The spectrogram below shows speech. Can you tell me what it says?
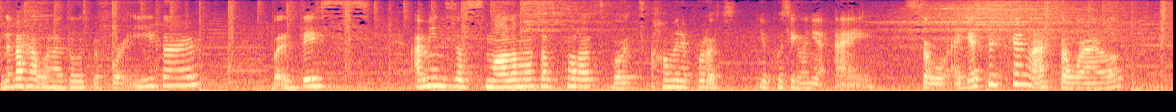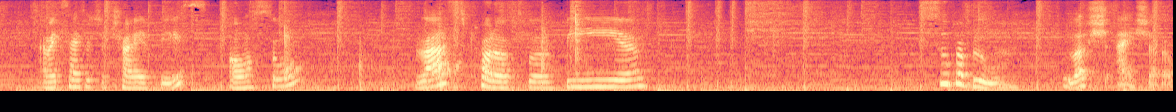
Never had one of those before either. But this, I mean, it's a small amount of product, but how many products you're putting on your eye? So I guess this can last a while. I'm excited to try this also. Last product will be Super Bloom Lush Eyeshadow.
